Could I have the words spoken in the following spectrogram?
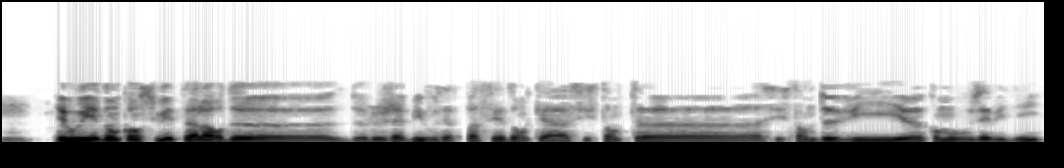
Mm. Et oui, donc ensuite, alors de, de Le Jabi, vous êtes passé donc à assistante, assistante de vie, comme vous avez dit?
